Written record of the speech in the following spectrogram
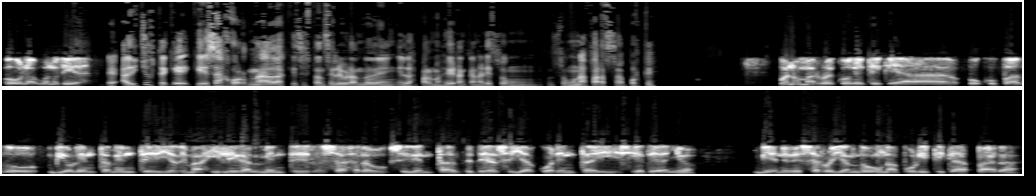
Hola, buenos días. Eh, ha dicho usted que, esas jornadas que se están celebrando en, Las Palmas de Gran Canaria son, son una farsa. ¿Por qué? Bueno, Marruecos desde que ha ocupado violentamente y además ilegalmente el Sáhara Occidental desde hace ya 47 años, viene desarrollando una política para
